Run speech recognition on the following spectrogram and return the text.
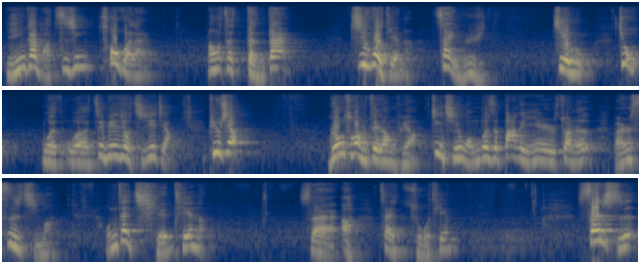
你应该把资金抽回来，然后再等待机会点呢再予以介入。就我我这边就直接讲，譬如像融创的这张股票，近期我们不是八个营业日赚了百分之四十几吗？我们在前天呢，在啊，在昨天，三十，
